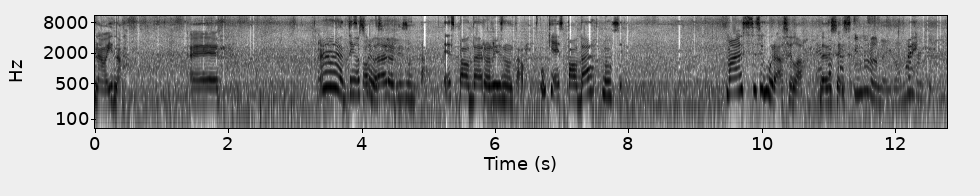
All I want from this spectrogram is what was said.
Não, aí não. É. Ah, tem outros negócios. Saudar horizontal. Espaldar horizontal. O que é espaldar? Não sei. Mas se segurar, sei lá, deve ser pendurando aí, igual uma cartinha.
